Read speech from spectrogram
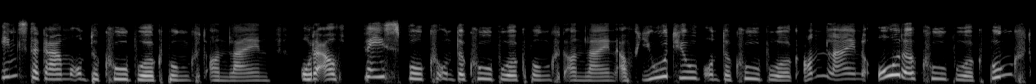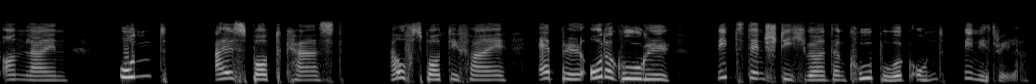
Instagram unter kuburg.online oder auf Facebook unter kuburg.online, auf YouTube unter kuburg online oder kuburg.online und als Podcast auf Spotify, Apple oder Google mit den Stichwörtern Kuburg und Mini-Thriller.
